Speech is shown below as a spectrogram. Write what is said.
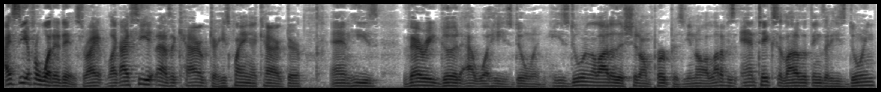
I see it for what it is, right? Like I see it as a character. He's playing a character, and he's very good at what he's doing. He's doing a lot of this shit on purpose. You know, a lot of his antics, a lot of the things that he's doing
